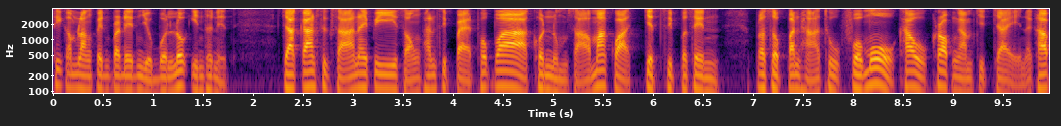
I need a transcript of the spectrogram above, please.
ที่กำลังเป็นประเด็นอยู่บนโลกอินเทอร์เน็ต จากการศึกษาในปี 2018 พบว่าคนหนุ่มสาวมากกว่า 70%ประสบปัญหาถูกโฟโมเข้าครอบงำจิตใจนะครับ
